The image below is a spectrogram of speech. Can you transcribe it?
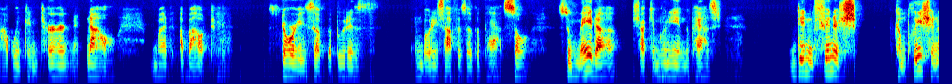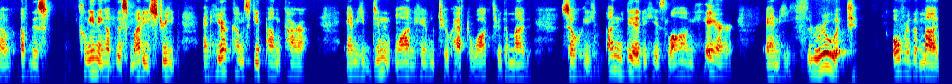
uh, we can turn now, but about stories of the Buddhas and Bodhisattvas of the past. So Sumedha, Shakyamuni in the past, didn't finish completion of, of this cleaning of this muddy street. And here comes Dipamkara. And he didn't want him to have to walk through the mud. So he undid his long hair and he threw it over the mud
